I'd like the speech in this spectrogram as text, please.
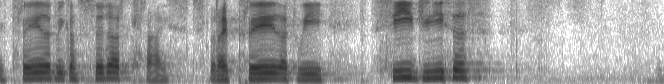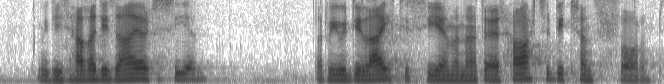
I pray that we consider Christ. But I pray that we see Jesus we have a desire to see Him, that we would delight to see Him, and that our hearts would be transformed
